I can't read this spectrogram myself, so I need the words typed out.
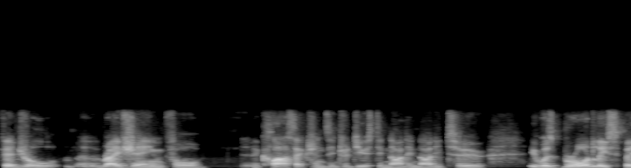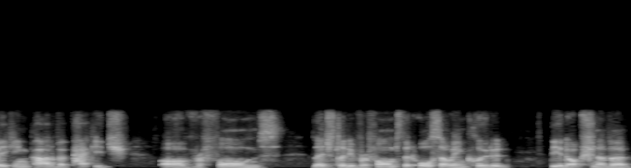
federal uh, regime for class actions introduced in 1992, it was broadly speaking part of a package of reforms, legislative reforms that also included the adoption of a,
